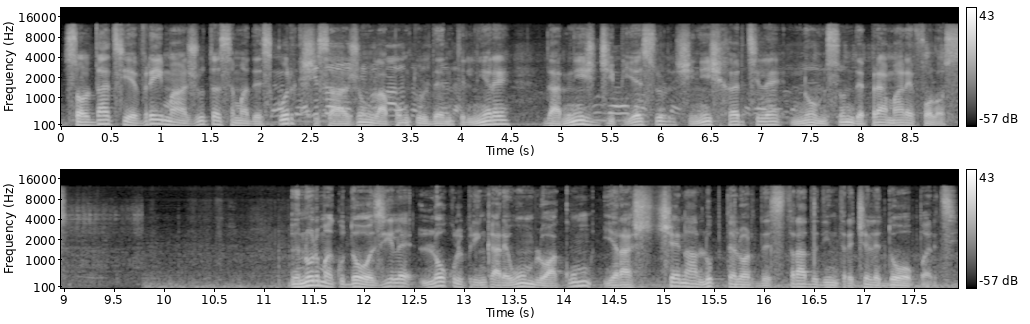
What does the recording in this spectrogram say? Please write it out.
Soldații evrei mă ajută să mă descurc și să ajung la punctul de întâlnire dar nici GPS-ul și nici hărțile nu îmi sunt de prea mare folos. În urmă cu două zile, locul prin care umblu acum era scena luptelor de stradă dintre cele două părți,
